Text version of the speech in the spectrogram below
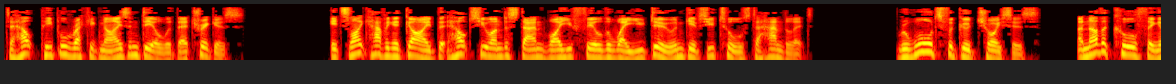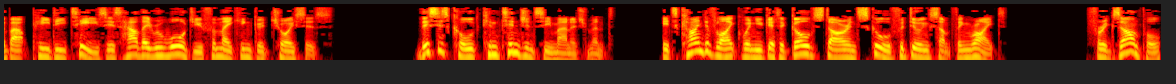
to help people recognize and deal with their triggers. It's like having a guide that helps you understand why you feel the way you do and gives you tools to handle it. Rewards for good choices. Another cool thing about PDTs is how they reward you for making good choices. This is called contingency management. It's kind of like when you get a gold star in school for doing something right. For example,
